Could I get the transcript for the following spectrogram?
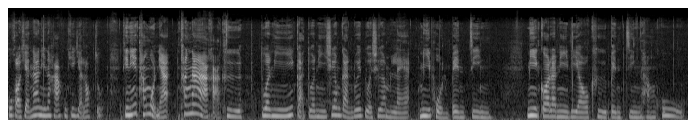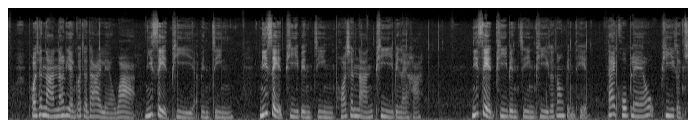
ครูขอเขียนหน้านี้นะคะครูขี้เกียจลอกจุด ทีนี้ทั้งหมดเนี้ยข้างหน้าค่ะ คือตัวนี้กับตัวนี้เชื่อมกันด้วยตัวเชื่อมและมีผลเป็นจริง มีกรณีเดียวคือเป็นจริงทั้งคู่ เพราะฉะนั้นนักเรียนก็จะได้แล้วว่า นิเศษ p อะเป็นจริง นิเศษ p เป็นจริง เพราะฉะนั้น p เป็นอะไรคะนิเศษ p เป็นจริง p ก็ต้องเป็นเท็จได้ครบแล้ว p กับ q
